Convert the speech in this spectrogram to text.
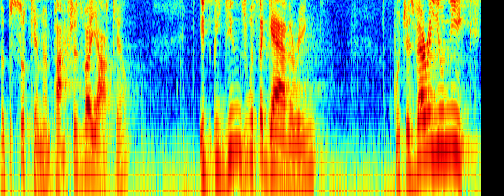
the Psukim and Pashas Vayakel, it begins with a gathering, which is very unique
